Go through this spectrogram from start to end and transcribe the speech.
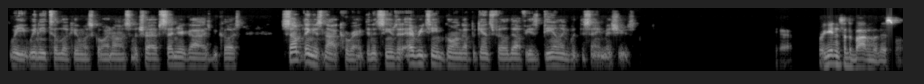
we we need to look in what's going on. So, Trev, send your guys because something is not correct, and it seems that every team going up against Philadelphia is dealing with the same issues. Yeah, we're getting to the bottom of this one.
